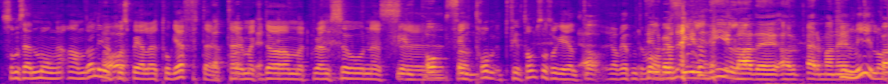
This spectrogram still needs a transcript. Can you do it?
Som sen många andra Liverpool-spelare tog efter. Terry McDermott, Graham Souness, Phil eh, Thompson. Phil, Tom, Phil Thompson såg helt... Ja. Jag vet inte Till vad. och med Phil Neal hade, hade permanent... Phil Neal också?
